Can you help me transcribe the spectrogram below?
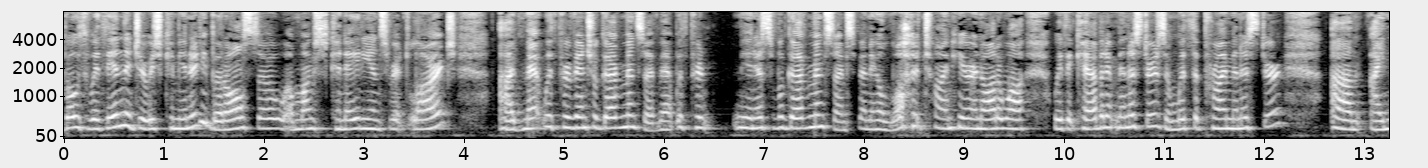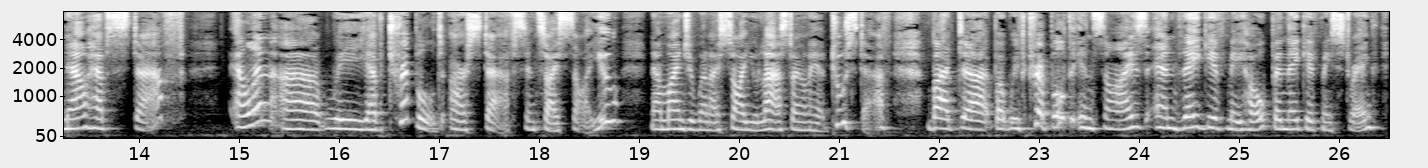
both within the Jewish community, but also amongst Canadians writ large. I've met with provincial governments. I've met with municipal governments. I'm spending a lot of time here in Ottawa with the cabinet ministers and with the prime minister. Um, I now have staff. Ellin, uh, we have tripled our staff since I saw you. Now, mind you, when I saw you last, I only had two staff, but uh, but we've tripled in size, and they give me hope and they give me strength.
